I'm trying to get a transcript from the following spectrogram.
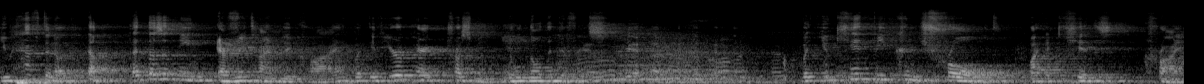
You have to know. Now, that doesn't mean every time they cry, but if you're a parent, trust me, you'll know the difference. But you can't be controlled by a kid's crying.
